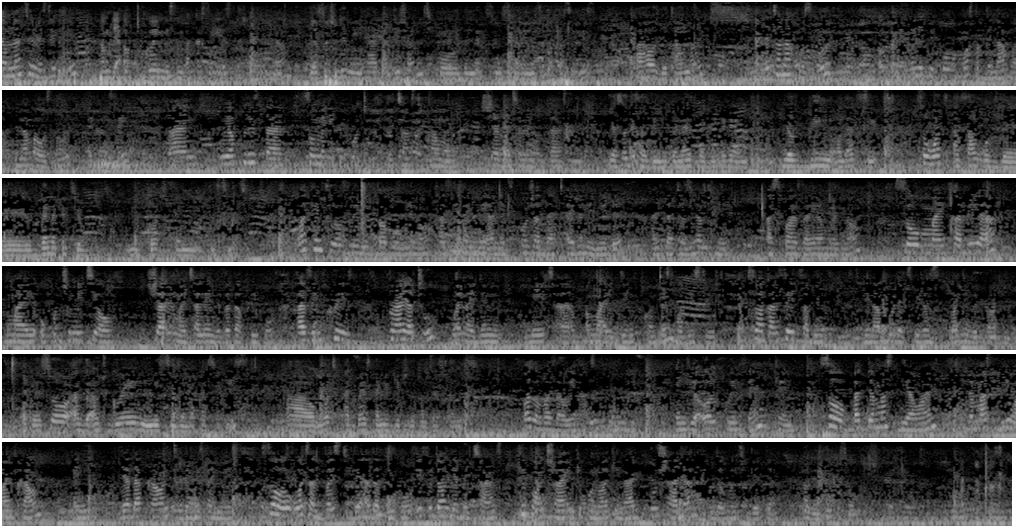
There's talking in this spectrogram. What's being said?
Okay, I'm Nancy Riziki. I'm the outgoing Miss Embakasi East. Yeah. Yeah, so today we had auditions for the next Miss Talent Embakasi East. Uh, how's the turnout? The turnout was good. Okay, many people, most of the number, the number was good, I can say. And we are pleased that so many people took the chance to come and share their talent with us. Yeah, so this has been organized by the area MP. You have been on that seat. So what are some of the benefits you've, you've got from? Working closely with Babu Owino has given me an exposure that I really needed and that has helped me as far as I am right now. So my career, my opportunity of sharing my talent with other people has increased prior to when I didn't meet uh, um, I didn't contest for this seat. So I can say it's, a been, it's been a good experience working with Babu. Okay, so as the outgoing Mrs. Embakasi East, uh, what advice can you give to the contestants? all of us are winners and we are all queens and kings so but there must be a one there must be one crown and the other crown to the mr and miss so what advice to the other people if you don't get the chance keep on trying keep on working hard push harder and you're going to get there Okay, thank you so much. Thank you.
